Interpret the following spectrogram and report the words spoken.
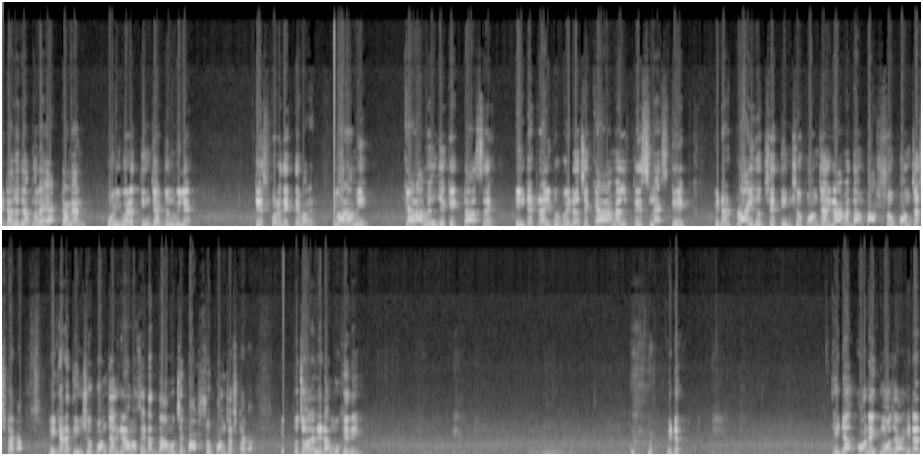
এটা যদি আপনারা একটা নেন, পরিবারের তিন, চারজন মিলে টেস্ট করে দেখতে পারেন। এবার আমি ক্যারামেল যে কেকটা আছে, এইটা ট্রাই করব। এটা হচ্ছে ক্যারামেল টেস্টল্যাক্স কেক এটার প্রাইস হচ্ছে তিনশো পঞ্চাশ গ্রামের দাম পাঁচশো পঞ্চাশ টাকা। এখানে তিনশো পঞ্চাশ গ্রাম আছে, এটার দাম হচ্ছে পাঁচশো পঞ্চাশ টাকা। তো চলেন এটা মুখে দেই। এটা এটা অনেক মজা। এটার,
